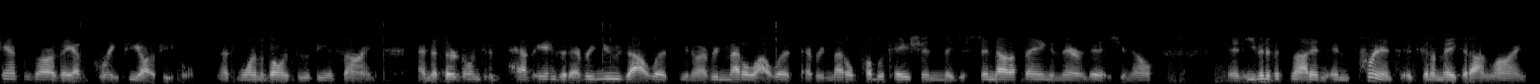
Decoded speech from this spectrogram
chances are they have great PR people. That's one of the bonuses of being signed and that they're going to have ins at every news outlet, you know, every metal outlet, every metal publication. They just send out a thing, and there it is, you know. And even if it's not in, in print, it's going to make it online.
